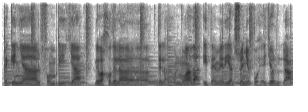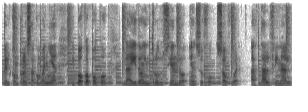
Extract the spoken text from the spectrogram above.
pequeña alfombrilla debajo de la, de la, almohada y te medía el sueño. Pues ellos, la Apple compró esa compañía y poco a poco la ha ido introduciendo en su software hasta al final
